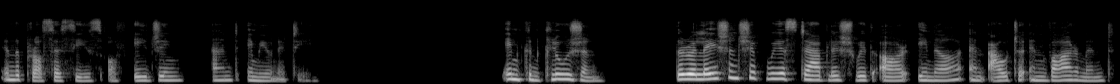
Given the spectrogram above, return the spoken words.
in the processes of aging and immunity. In conclusion, the relationship we establish with our inner and outer environment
